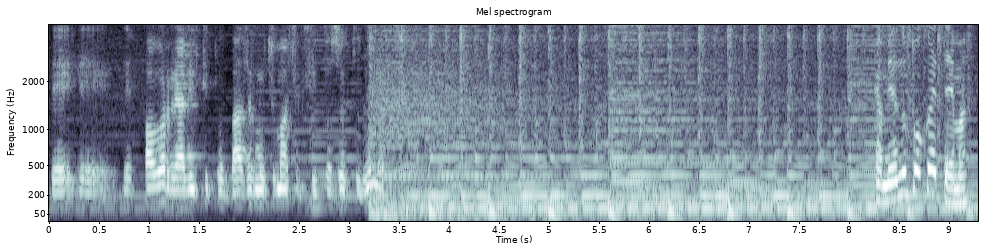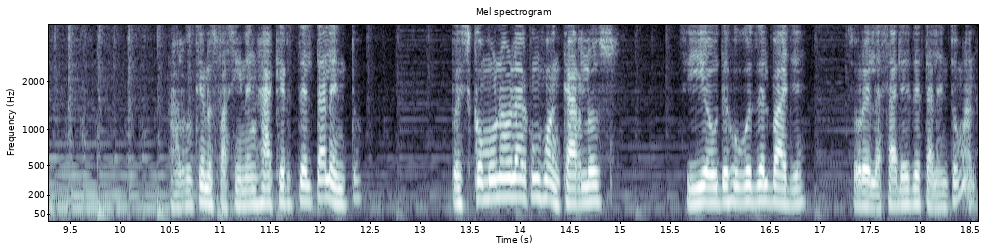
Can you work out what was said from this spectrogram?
de, de, Power Reality, pues va a ser mucho más exitoso en tus números. Cambiando un poco de tema, algo que nos fascina en Hackers del Talento, pues cómo no hablar con Juan Carlos, CEO de Jugos del Valle, sobre las áreas de talento humano.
